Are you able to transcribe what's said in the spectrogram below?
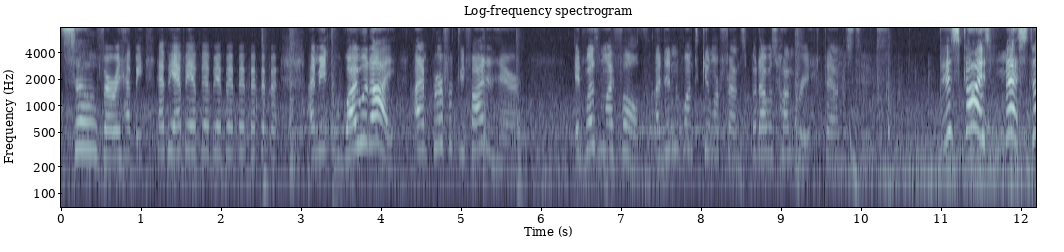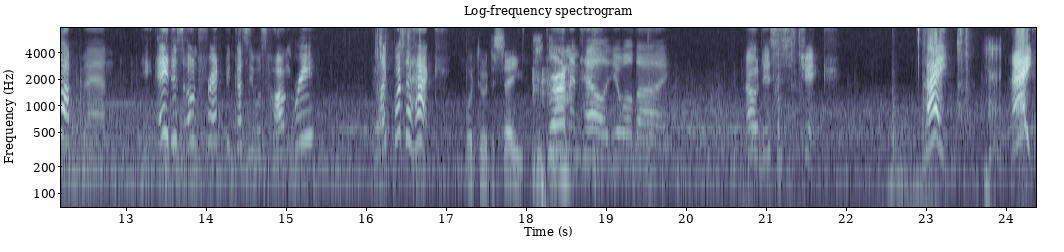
So very happy. Happy, happy, happy, happy, happy, happy, happy, happy. I mean, why would I? I'm perfectly fine in here. It wasn't my fault. I didn't want to kill my friends, but I was hungry. They understood. This guy's messed up, man. He ate his own friend because he was hungry? Like, what the heck? We'll do the same. Burn in hell, you will die. Oh, this is a chick. Hey! Hey!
